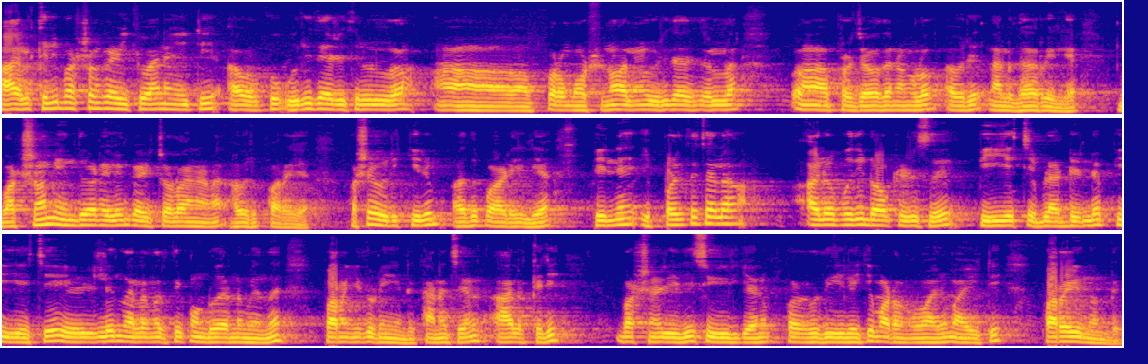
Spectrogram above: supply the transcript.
ആൽക്കലി ഭക്ഷണം കഴിക്കുവാനായിട്ട് അവർക്ക് ഒരു തരത്തിലുള്ള പ്രൊമോഷനോ അല്ലെങ്കിൽ ഒരു തരത്തിലുള്ള പ്രചോദനങ്ങളോ അവർ നൽകാറില്ല. ഭക്ഷണം എന്ത് വേണമെങ്കിലും കഴിച്ചോളാനാണ് അവർ പറയുക. പക്ഷേ ഒരിക്കലും അത് പാടില്ല. പിന്നെ ഇപ്പോഴത്തെ ചില അലോപ്പതി ഡോക്ടേഴ്സ് പി എച്ച് ബ്ലഡിന്റെ പി എച്ച് ഏഴിൽ നിലനിർത്തി കൊണ്ടുവരണമെന്ന് പറഞ്ഞു തുടങ്ങിയിട്ടുണ്ട്. കാരണം വെച്ചാൽ ആൽക്കലി ഭക്ഷണ രീതി സ്വീകരിക്കാനും പ്രകൃതിയിലേക്ക് മടങ്ങുവാനുമായിട്ട് പറയുന്നുണ്ട്.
